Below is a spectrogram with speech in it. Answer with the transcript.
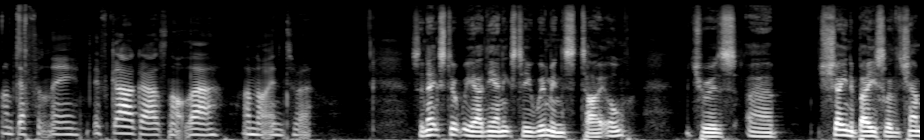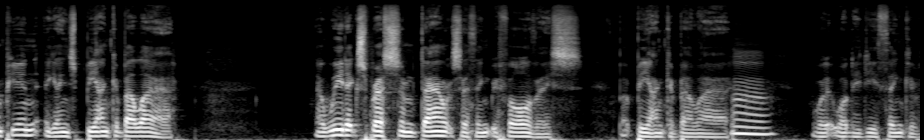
I'm definitely. If Gaga's not there, I'm not into it. So next up, we had the NXT Women's title, which was uh, Shayna Baszler, the champion, against Bianca Belair. Now we'd expressed some doubts, I think, before this, but Bianca Belair. Mm. What, what did you think of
